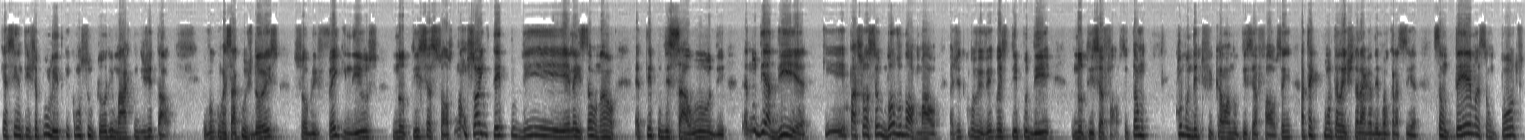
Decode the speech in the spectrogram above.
que é cientista político e consultor de marketing digital. Eu vou conversar com os dois sobre fake news, notícias falsas. Não só em tempo de eleição, não. É tempo de saúde, é no dia a dia que passou a ser um novo normal a gente conviver com esse tipo de notícia falsa. Então, como identificar uma notícia falsa, hein? Até que ponto ela estraga a democracia? São temas, são pontos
